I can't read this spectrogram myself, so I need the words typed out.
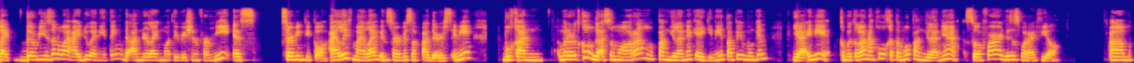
like the reason why I do anything, the underlying motivation for me is serving people. I live my life in service of others. Ini bukan menurutku nggak semua orang panggilannya kayak gini, tapi mungkin ya ini kebetulan aku ketemu panggilannya so far this is what I feel. Um,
